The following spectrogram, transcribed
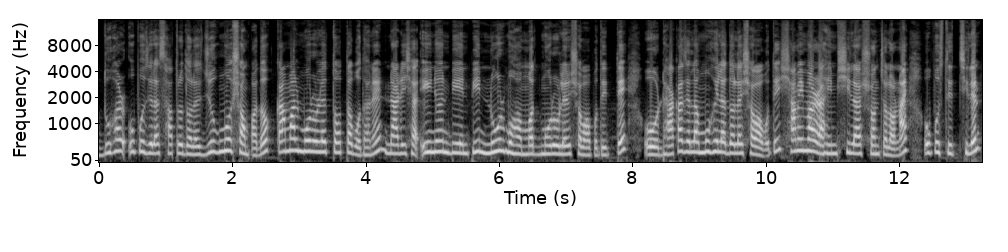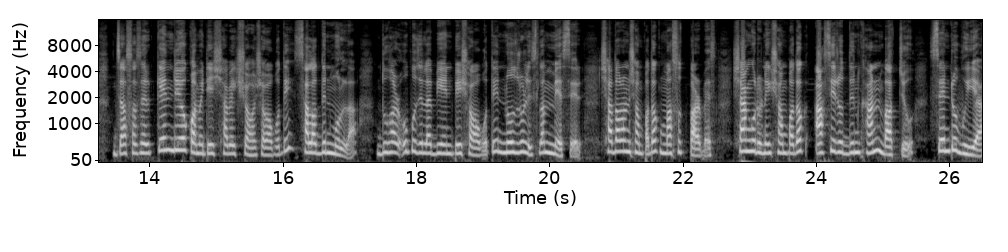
দুহার উপজেলা ছাত্রদলের যুগ্ম সম্পাদক কামাল মোরলের তত্ত্বাবধানে নারিশা ইউনিয়ন বিএনপি নূর মোহাম্মদ মোরলের সভাপতিত্বে ও ঢাকা জেলা মহিলা দলের সভাপতি শামিমা রাহিম শিলার সঞ্চালনায় উপস্থিত ছিলেন জাসাসের কেন্দ্রীয় কমিটির সাবেক সহসভাপতি সালাউদ্দিন মোল্লা, দুহার উপজেলা বিএনপির সভাপতি নজরুল ইসলাম মেসের, সাধারণ সম্পাদক মাসুদ পারভেজ, সাংগঠনিক সম্পাদক আসির উদ্দিন খান বাচ্চু, সেন্টু ভুইয়া,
